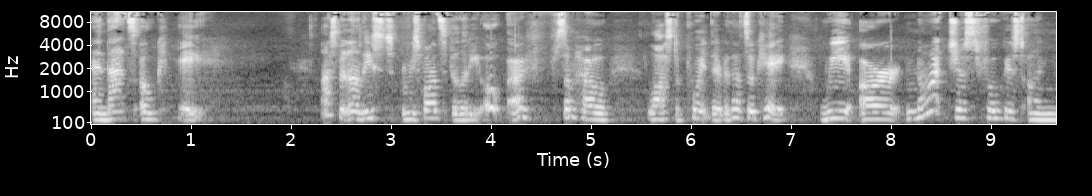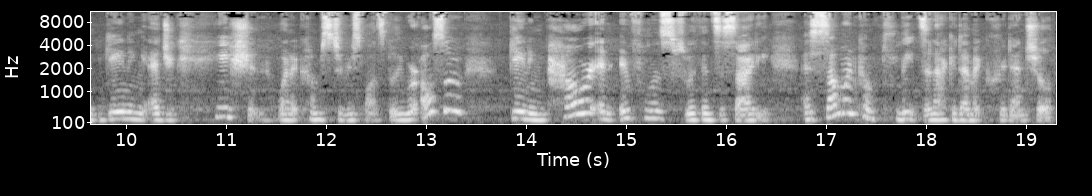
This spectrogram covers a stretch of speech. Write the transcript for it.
and that's okay. Last but not least, responsibility. Oh, I've somehow lost a point there, but that's okay. We are not just focused on gaining education when it comes to responsibility, we're also gaining power and influence within society. As someone completes an academic credential,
